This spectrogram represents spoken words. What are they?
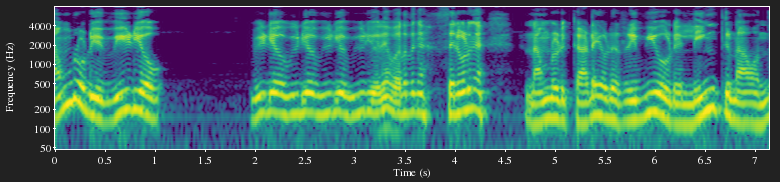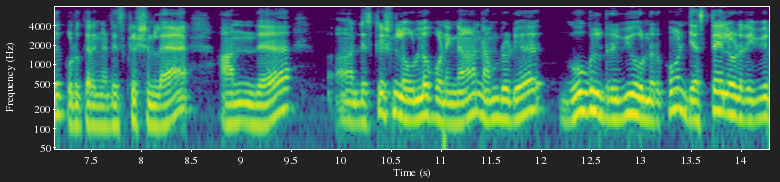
நம்மளுடைய வீடியோ வீடியோ வீடியோ வீடியோ வீடியோனே வருதுங்க. சரி விடுங்க. நம்மளுடைய கடையோட ரிவ்யூவோடைய லிங்க் நான் வந்து கொடுக்குறேங்க டிஸ்கிரிப்ஷனில். அந்த டிஸ்கிரிப்ஷனில் உள்ளே போனீங்கன்னா நம்மளுடைய கூகுள் ரிவ்யூ ஒன்று இருக்கும். ஜஸ்டைலோட ரிவ்யூ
